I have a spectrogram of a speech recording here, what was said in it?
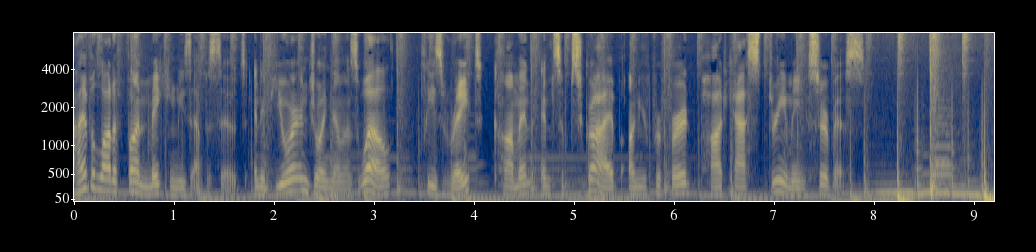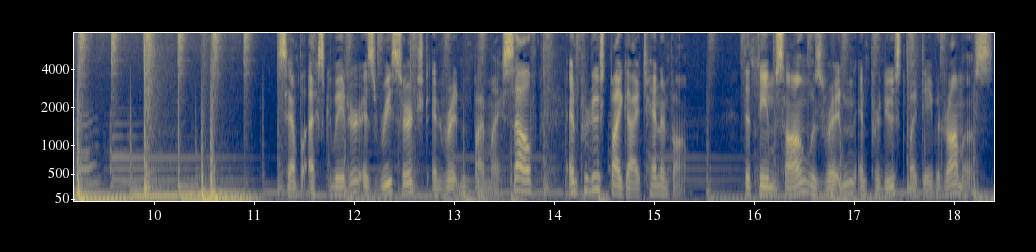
I have a lot of fun making these episodes, and if you are enjoying them as well, please rate, comment, and subscribe on your preferred podcast streaming service. Sample Excavator is researched and written by myself and produced by Guy Tannenbaum. The theme song was written and produced by David Ramos.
